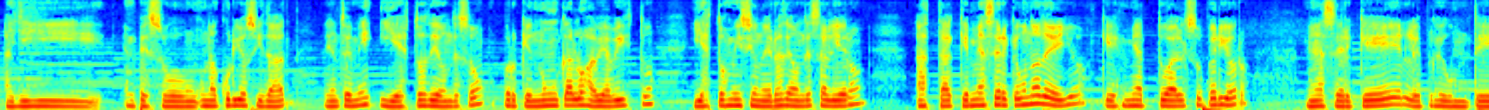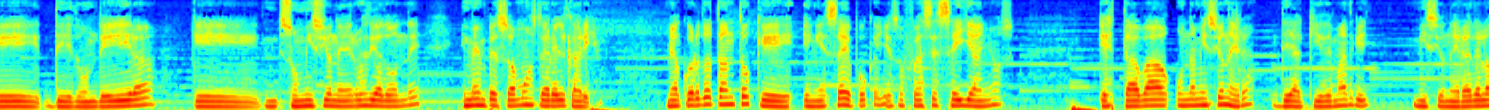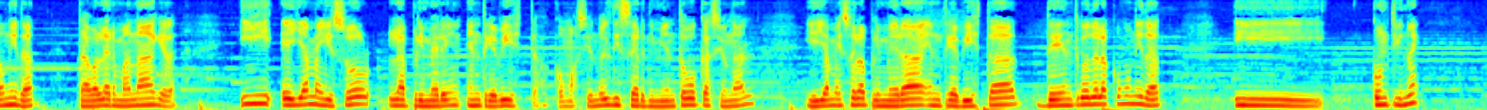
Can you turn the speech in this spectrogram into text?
Allí empezó una curiosidad dentro de mí y estos de dónde son, porque nunca los había visto y estos misioneros de dónde salieron, hasta que me acerqué a uno de ellos, que es mi actual superior, me acerqué, le pregunté de dónde era, que son misioneros de a dónde, y me empezó a mostrar el carisma. Me acuerdo tanto que en esa época, y eso fue hace seis años, estaba una misionera de aquí de Madrid, misionera de la unidad, estaba la hermana Águeda, y ella me hizo la primera en- entrevista, como haciendo el discernimiento vocacional, y ella me hizo la primera entrevista dentro de la comunidad y continué,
